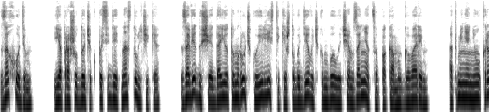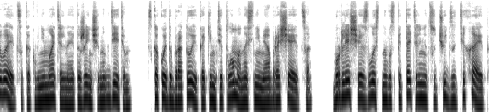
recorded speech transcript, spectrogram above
«Заходим. Я прошу дочек посидеть на стульчике. Заведующая дает им ручку и листики, чтобы девочкам было чем заняться, пока мы говорим. От меня не укрывается, как внимательна эта женщина к детям, с какой добротой и каким теплом она с ними обращается. Бурлящая злость на воспитательницу чуть затихает.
